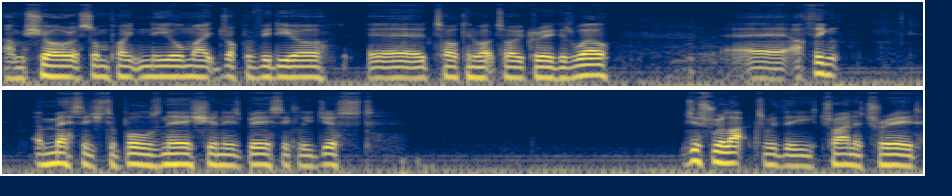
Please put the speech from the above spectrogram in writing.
I'm sure at some point Neil might drop a video uh, talking about Torrey Craig as well. Uh, I think a message to Bulls Nation is basically just just relax with the trying to trade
